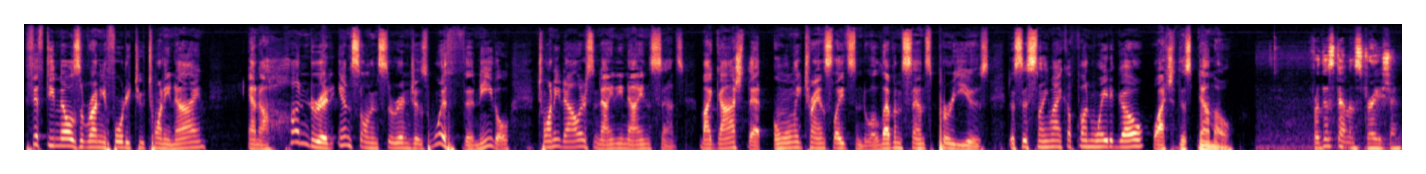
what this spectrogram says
50 mils of running 4229, and 100 insulin syringes with the needle, $20.99. My gosh, that only translates into 11 cents per use. Does this seem like a fun way to go? Watch this demo. For this demonstration,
